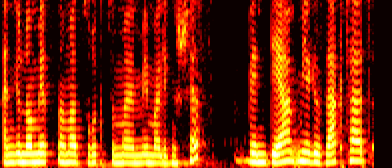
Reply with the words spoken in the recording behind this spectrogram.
angenommen jetzt nochmal zurück zu meinem ehemaligen Chef, wenn der mir gesagt hat,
